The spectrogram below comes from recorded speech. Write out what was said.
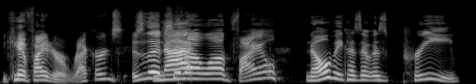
You can't find your records? Isn't that Not- shit out loud file? No, because it was pre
